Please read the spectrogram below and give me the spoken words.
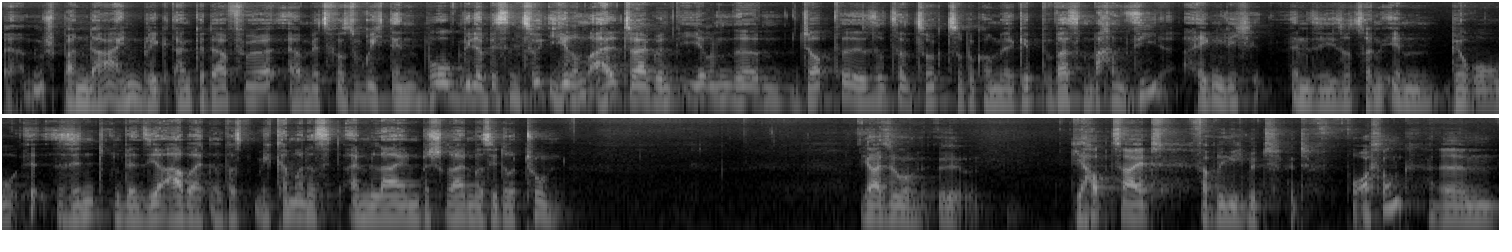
Ähm, spannender Einblick, danke dafür. Ähm, jetzt versuche ich den Bogen wieder ein bisschen zu Ihrem Alltag und Ihrem ähm, Job äh, sozusagen zurückzubekommen. Herr Gipp, was machen Sie eigentlich, wenn Sie sozusagen im Büro äh, sind und wenn Sie arbeiten? Was, wie kann man das einem Laien beschreiben, was Sie dort tun? Ja, also äh, die Hauptzeit verbringe ich mit, mit Forschung. Ähm,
